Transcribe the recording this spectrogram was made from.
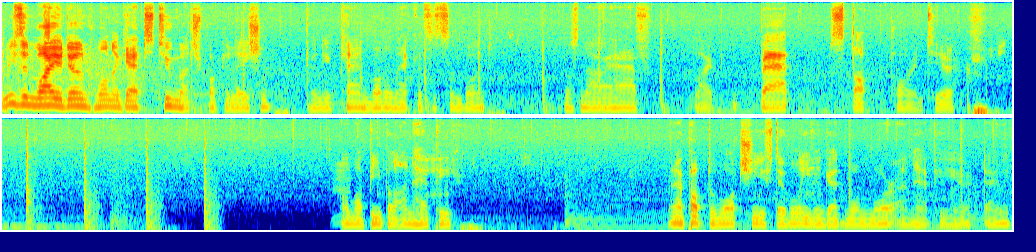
reason why you don't want to get too much population when you can bottleneck it at some point. Because now I have like bad stop point here. All my people unhappy. When I pop the war chief, they will even get one more unhappy here. Damn it.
